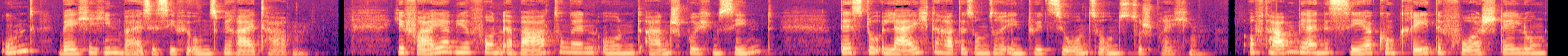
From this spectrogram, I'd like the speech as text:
und welche Hinweise sie für uns bereit haben. Je freier wir von Erwartungen und Ansprüchen sind, desto leichter hat es unsere Intuition zu uns zu sprechen. Oft haben wir eine sehr konkrete Vorstellung,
